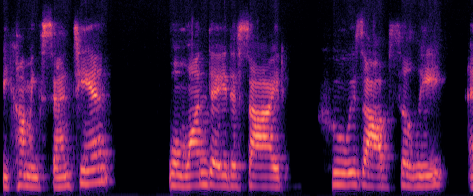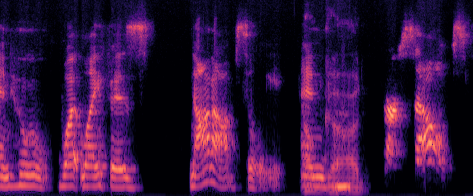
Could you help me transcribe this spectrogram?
becoming sentient will one day decide who is obsolete and who what life is not obsolete. Oh, and God. ourselves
